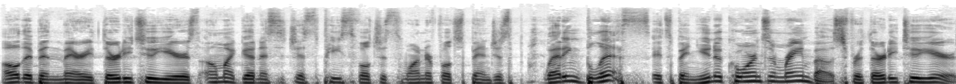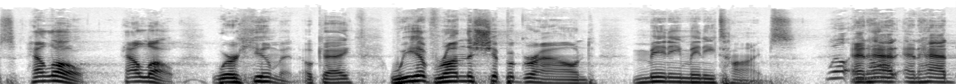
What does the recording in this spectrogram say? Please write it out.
Oh, they've been married 32 years. Oh my goodness, it's just peaceful, it's just wonderful. It's been just wedding bliss. It's been unicorns and rainbows for 32 years. Hello, hello. We're human, okay? We have run the ship aground many, many times. Well, and, and had and had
